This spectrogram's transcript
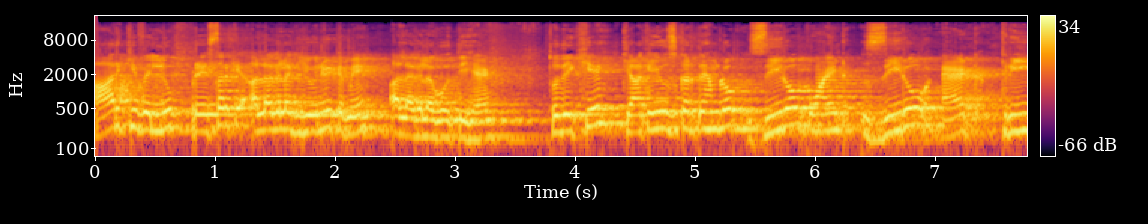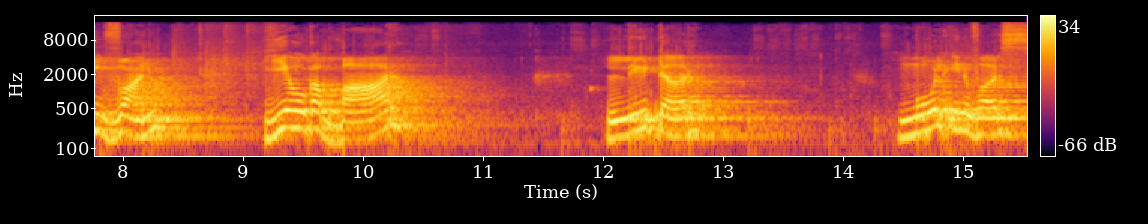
आर की वैल्यू प्रेशर के अलग अलग यूनिट में अलग अलग होती है तो देखिए क्या क्या यूज़ करते हैं हम लोग zero point zero eight three one ये होगा bar litre mole inverse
